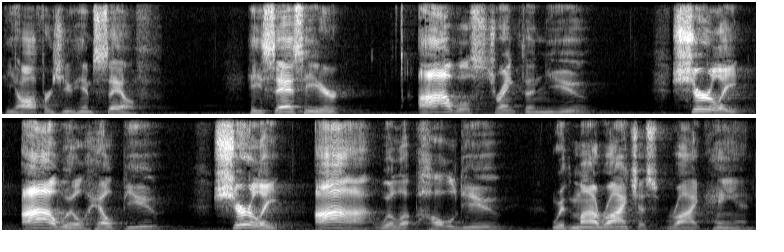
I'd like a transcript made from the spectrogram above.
He offers you Himself. He says here, I will strengthen you. Surely I will help you. Surely I will uphold you with my righteous right hand.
